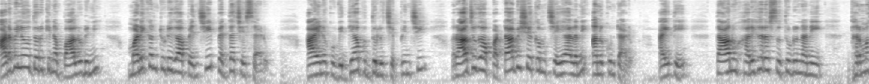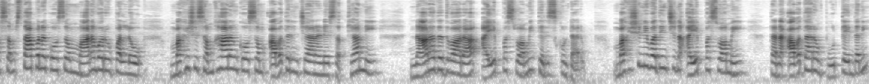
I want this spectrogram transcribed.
అడవిలో దొరికిన బాలుడిని మణికంఠుడిగా పెంచి పెద్ద చేశాడు. ఆయనకు విద్యాబుద్ధులు చెప్పించి రాజుగా పట్టాభిషేకం చేయాలని అనుకుంటాడు. అయితే తాను హరిహర సుతుడునని ధర్మ సంస్థాపన కోసం మానవ రూపంలో మహిషి సంహారం కోసం అవతరించారనే సత్యాన్ని నారద ద్వారా అయ్యప్ప స్వామి తెలుసుకుంటారు. మహిషిని వధించిన అయ్యప్ప స్వామి తన అవతారం పూర్తయిందని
